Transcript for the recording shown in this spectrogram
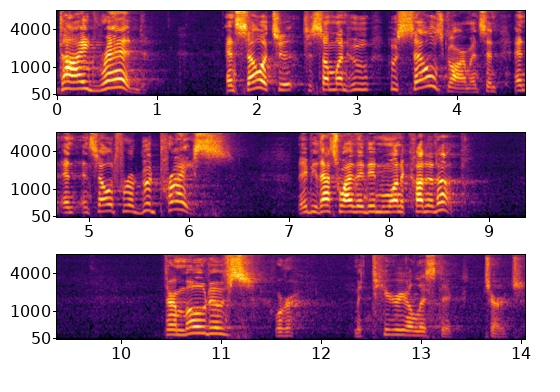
dyed red and sell it to, to someone who, who sells garments and, and, and, and sell it for a good price. Maybe that's why they didn't want to cut it up. Their motives were materialistic, church.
